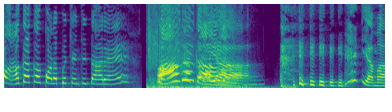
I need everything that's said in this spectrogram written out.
பாகக்கா குழம்பு செஞ்சு தரேன். பாகக்காயா? ஏமா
